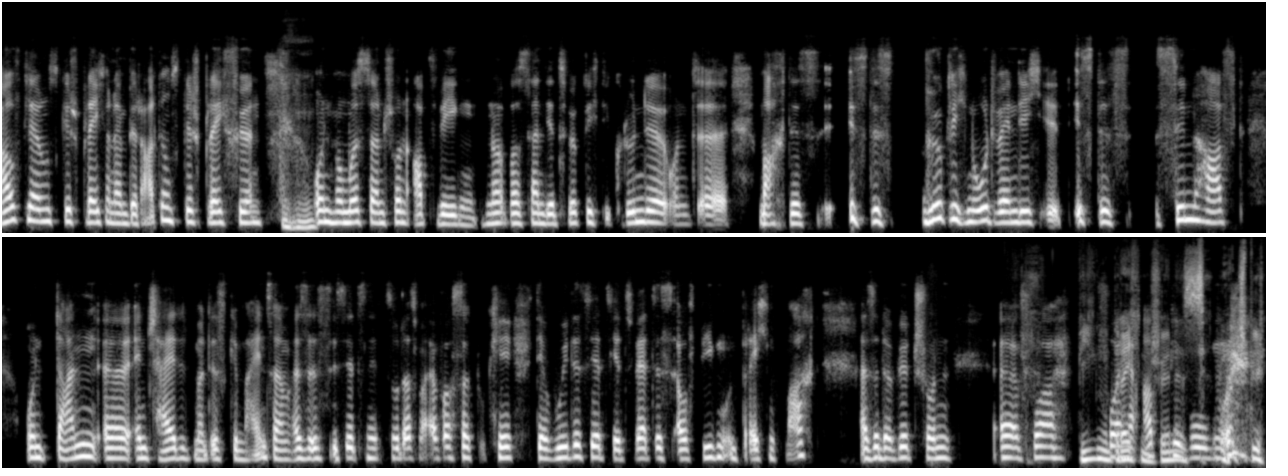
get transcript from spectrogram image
Aufklärungsgespräch und ein Beratungsgespräch führen. Mhm. Und man muss dann schon abwägen, ne, was sind jetzt wirklich die Gründe und äh, macht es, ist es wirklich notwendig, ist es sinnhaft? Und dann äh, entscheidet man das gemeinsam. Also es ist jetzt nicht so, dass man einfach sagt, okay, der will das jetzt, jetzt wird es auf Biegen und Brechen gemacht. Also da wird schon äh, vor, Biegen vorher brechen, schönes Wortspiel.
